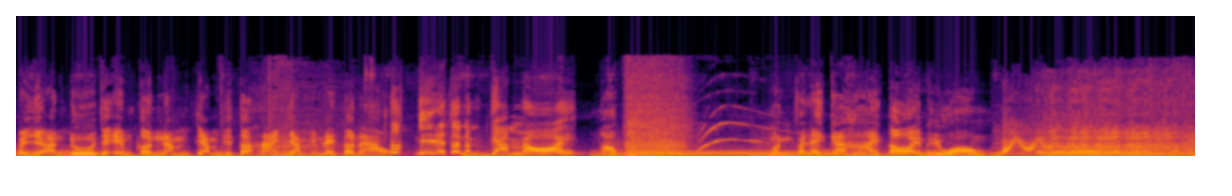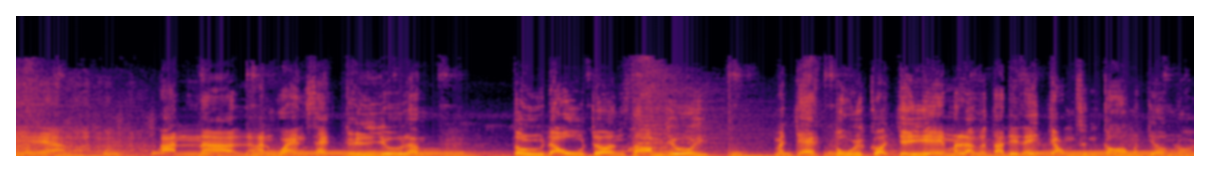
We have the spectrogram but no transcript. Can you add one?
Bây giờ anh đưa cho em tờ 500 với tờ 200 Em lấy tờ nào? Tất nhiên là tờ 500 rồi. Ngốc. Mình phải lấy cả hai tờ em hiểu không? Nè Anh á là anh quan sát kỹ dữ lắm Từ đầu trên xóm dưới. Mà chạc tuổi của chị em á là người ta đi lấy chồng sinh con hết trơn rồi.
